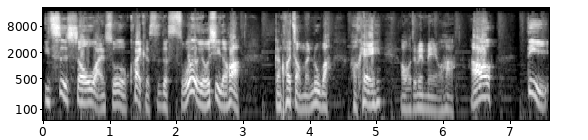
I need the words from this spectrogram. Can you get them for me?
一次收完所有快可思的所有游戏的话，赶快找门路吧。OK，哦，我这边没有哈。好，第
